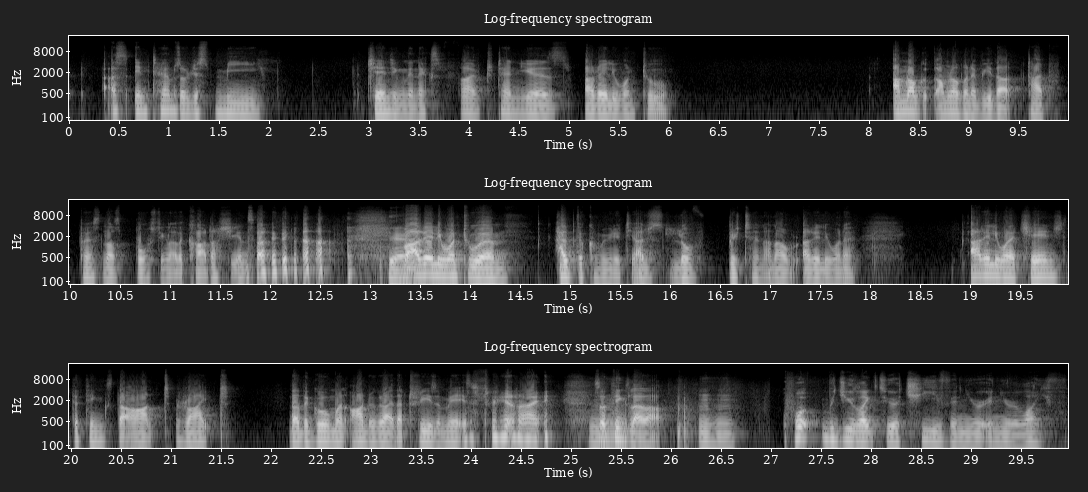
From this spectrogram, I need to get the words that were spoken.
as in terms of just me changing the next five to ten years, I really want to. I'm not. I'm not gonna be that type of person that's boasting like the Kardashians or anything. like that. Yeah. But I really want to um, help the community. I just love Britain, and I, I really want to. I really want to change the things that aren't right, that the government aren't doing right, that May isn't doing right. So things like that. hmm What would you like to achieve in your in your life?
